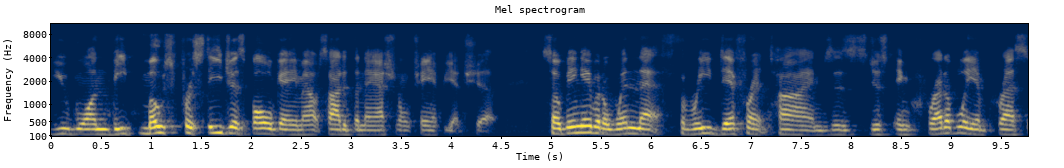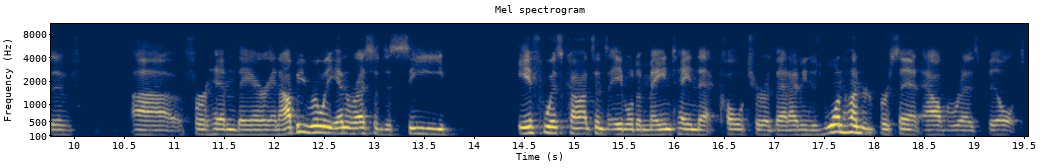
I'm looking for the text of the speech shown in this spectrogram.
you won the most prestigious bowl game outside of the national championship. So being able to win that three different times is just incredibly impressive uh, for him there. And I'll be really interested to see if Wisconsin's able to maintain that culture that I mean is 100% Alvarez built,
